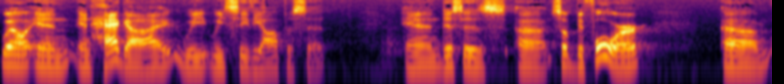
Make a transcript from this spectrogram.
Well, in, in Haggai, we, we see the opposite. And this is, uh, so before, um,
